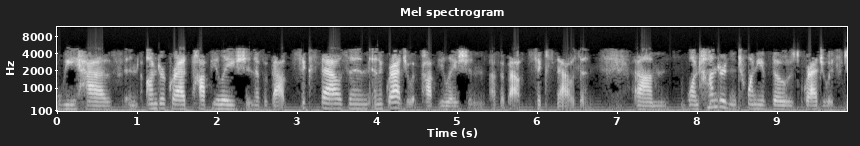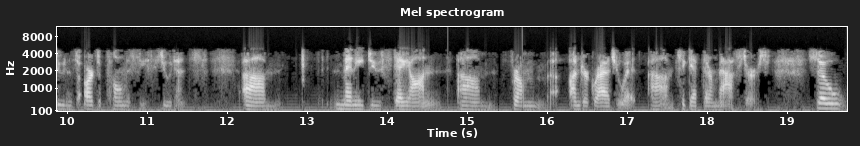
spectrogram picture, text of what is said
We have an undergrad population of about 6,000 and a graduate population of about 6,000. Um, 120 of those graduate students are diplomacy students. Um, many do stay on um, from undergraduate um, to get their master's. So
